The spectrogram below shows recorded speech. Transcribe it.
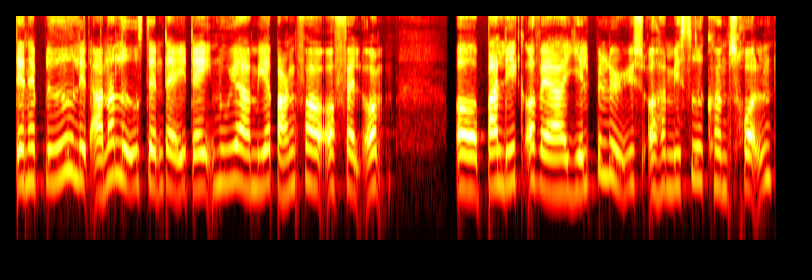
den er blevet lidt anderledes den dag i dag. Nu er jeg mere bange for at falde om og bare ligge og være hjælpeløs og have mistet kontrollen.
